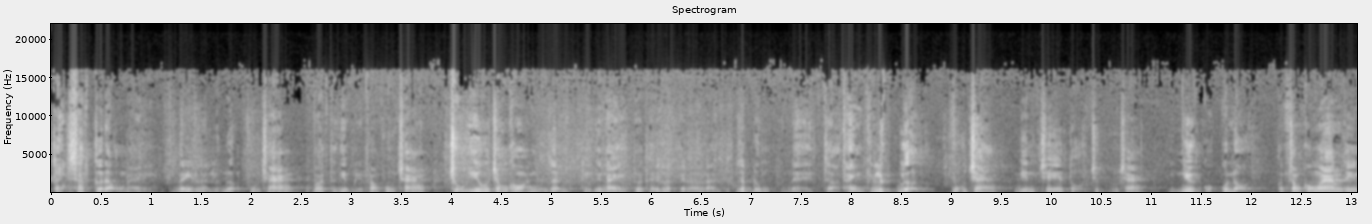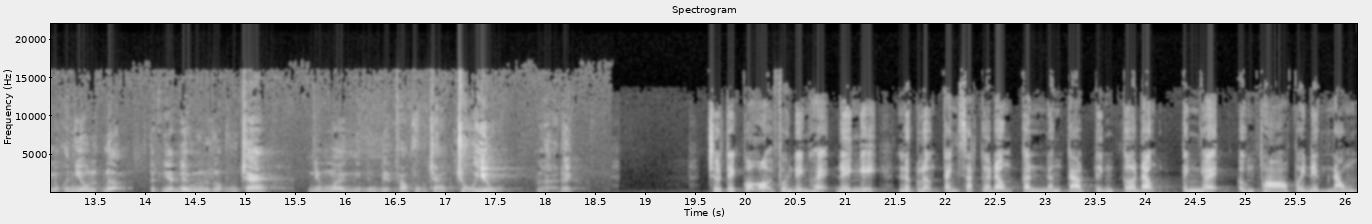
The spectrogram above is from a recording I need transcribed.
Cảnh sát cơ động này đây là lực lượng vũ trang và thực hiện biện pháp vũ trang chủ yếu trong công an nhân dân thì cái này tôi thấy là cái đó là rất đúng để trở thành cái lực lượng vũ trang biên chế tổ chức vũ trang như của quân đội. Còn trong công an thì nó có nhiều lực lượng, tất nhiên đều là lực lượng vũ trang nhưng mà những cái biện pháp vũ trang chủ yếu là ở đây Chủ tịch Quốc hội Vương Đình Huệ đề nghị lực lượng cảnh sát cơ động cần nâng cao tính cơ động, tinh nhuệ, ứng phó với điểm nóng.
